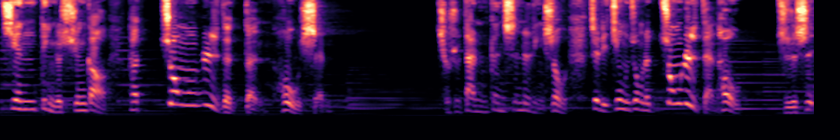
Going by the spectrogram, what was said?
坚定的宣告，他终日的等候神。求主带领更深的领受，这里经文中的终日等候，指的是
